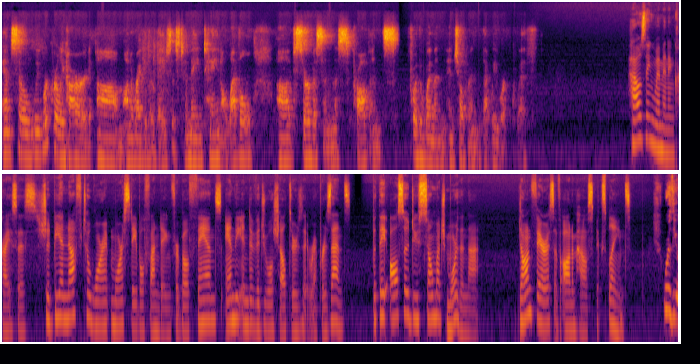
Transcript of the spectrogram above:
And so we work really hard um, on a regular basis to maintain a level of service in this province for the women and children that we work with. Housing women in crisis should be enough to warrant more stable funding for both THANS and the individual shelters it represents, but they also do so much more than that. Dawn Ferris of Autumn House explains. We're the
